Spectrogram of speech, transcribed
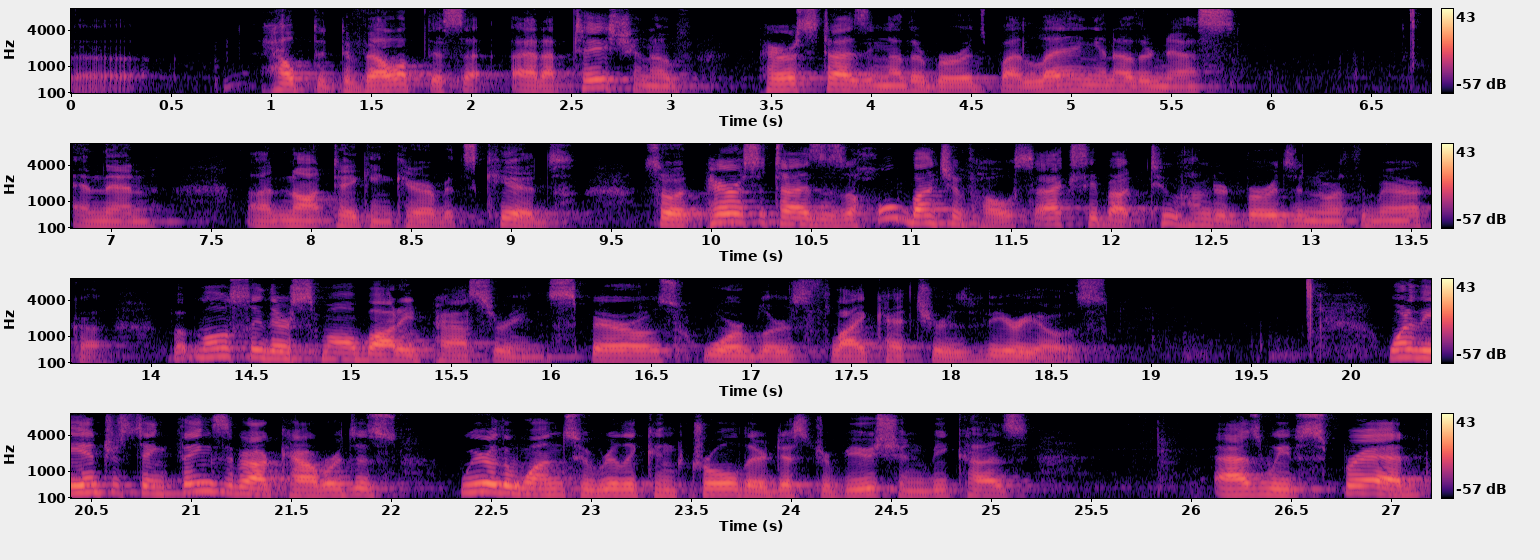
uh helped it develop this adaptation of parasitizing other birds by laying in other nests and then not taking care of its kids. So it parasitizes a whole bunch of hosts, actually about 200 birds in North America, but mostly they're small-bodied passerines, sparrows, warblers, flycatchers, vireos. One of the interesting things about cowbirds is we're the ones who really control their distribution because as we've spread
